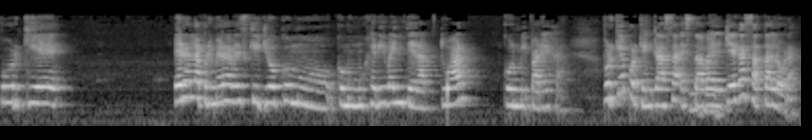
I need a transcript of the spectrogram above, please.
porque era la primera vez que yo como, como mujer iba a interactuar con mi pareja. ¿Por qué? Porque en casa estaba el llegas a tal hora,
